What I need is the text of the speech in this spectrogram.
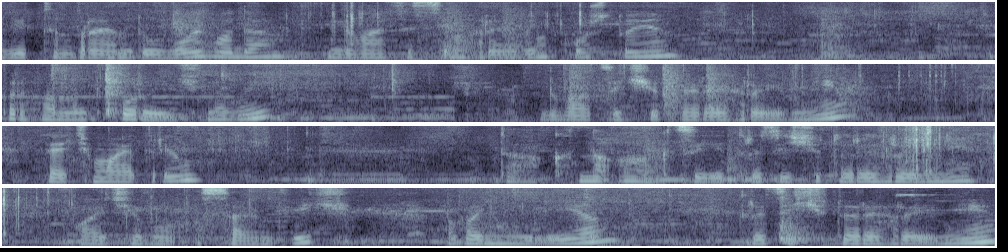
Від бренду Войгода 27 гривень коштує. Пергамент коричневий. 24 гривні. 5 метрів. Так, на акції 34 гривні. Печиво сендвіч, ванілія 34 гривні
